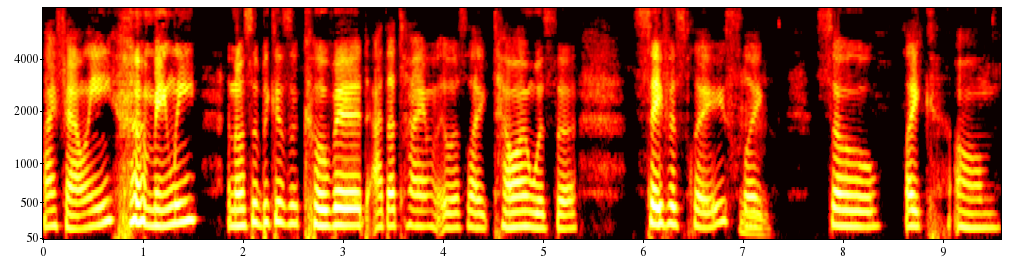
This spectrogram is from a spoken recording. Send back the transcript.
my family mainly, and also because of COVID. At that time, it was like Taiwan was the safest place. Mm. Like, so like um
